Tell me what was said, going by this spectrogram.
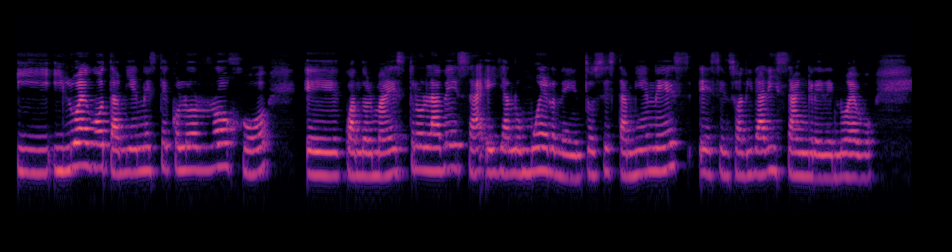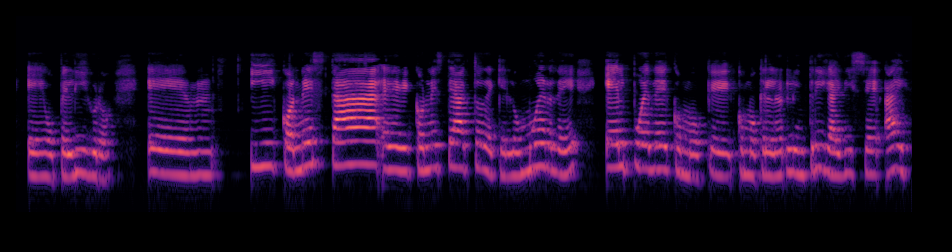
Y, luego también este color rojo eh, cuando el maestro la besa, ella lo muerde, entonces también es sensualidad y sangre de nuevo, eh, o peligro. Y con, esta, eh, con este acto de que lo muerde, él puede como que, como que lo, intriga y dice, ay,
